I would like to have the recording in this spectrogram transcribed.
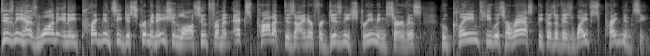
Disney has won in a pregnancy discrimination lawsuit from an ex product designer for Disney streaming service who claimed he was harassed because of his wife's pregnancy.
